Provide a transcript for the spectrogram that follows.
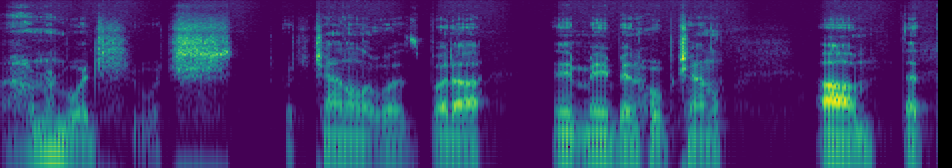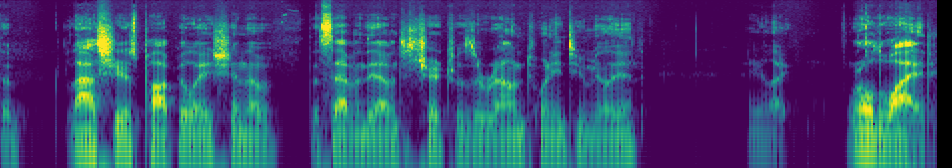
I don't remember which which which channel it was, but uh, it may have been Hope Channel. Um, that the last year's population of the Seventh Day Adventist Church was around 22 million, and you're like worldwide.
